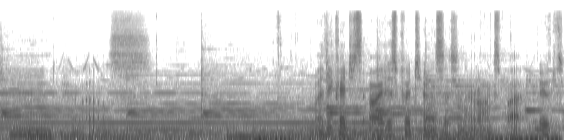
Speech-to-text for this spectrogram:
And who else? I think I just, oh, I just put Genesis in the wrong spot. Oops.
